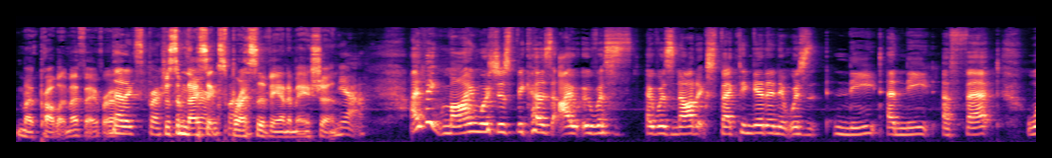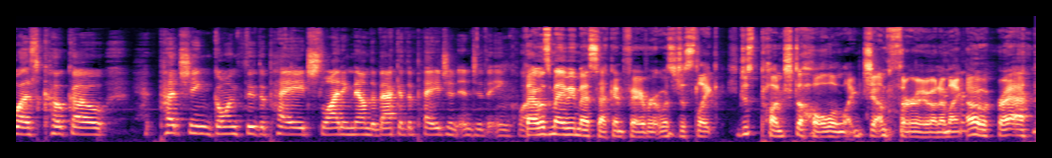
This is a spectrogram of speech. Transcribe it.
my probably my favorite. That expression just some nice very expressive animation. yeah. I think mine was just because I it was I was not expecting it and it was neat a neat effect was Koko punching, going through the page, sliding down the back of the page and into the inkwell. That was maybe my second favorite. Was just like he just punched a hole and like jumped through, and I'm like, oh, rad.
